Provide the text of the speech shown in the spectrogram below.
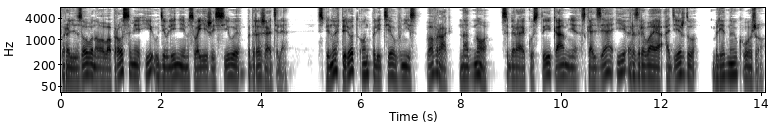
парализованного вопросами и удивлением своей же силы подражателя. Спиной вперед он полетел вниз, во враг, на дно, собирая кусты, камни, скользя и разрывая одежду, бледную кожу.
